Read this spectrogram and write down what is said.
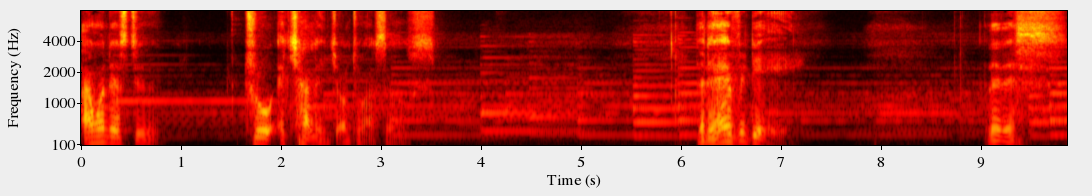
I want us to throw a challenge onto ourselves that every day let us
